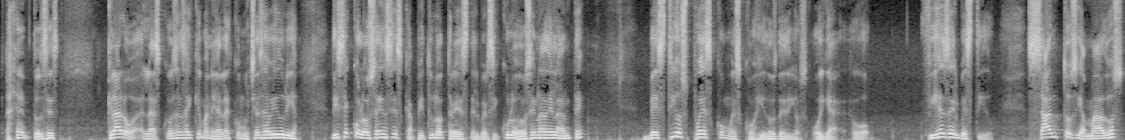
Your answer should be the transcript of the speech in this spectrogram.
Entonces, claro, las cosas hay que manejarlas con mucha sabiduría. Dice Colosenses capítulo 3 del versículo 2 en adelante, vestidos pues como escogidos de Dios. Oiga, fíjese el vestido, santos y amados,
